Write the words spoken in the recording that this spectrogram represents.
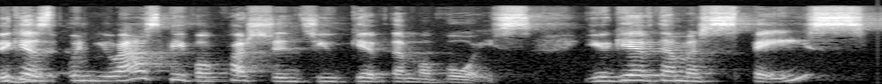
Because mm-hmm. when you ask people questions, you give them a voice, you give them a space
